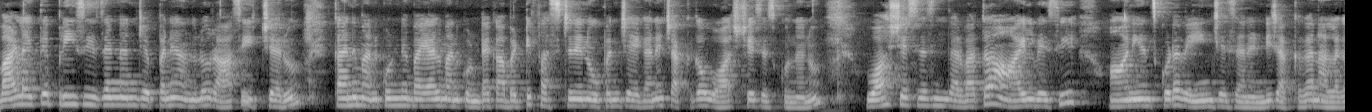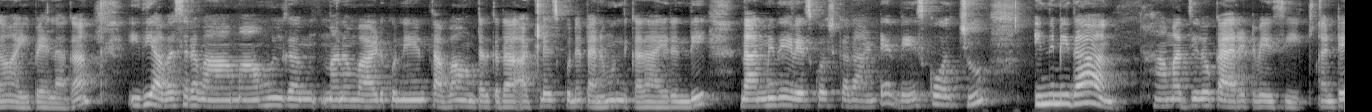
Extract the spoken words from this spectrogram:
వాళ్ళైతే ప్రీ సీజన్ అని చెప్పని అందులో రాసి ఇచ్చారు. కానీ మనకుండే భయాలు మనకు ఉంటాయి కాబట్టి ఫస్ట్ నేను ఓపెన్ చేయగానే చక్కగా వాష్ చేసేసుకున్నాను. వాష్ చేసేసిన తర్వాత ఆయిల్ వేసి ఆనియన్స్ కూడా వేయించేసానండి. చక్కగా నల్లగా అయిపోయేలాగా. ఇది అవసరమా? మామూలుగా మనం వాడుకునే తవ్వ ఉంటుంది కదా అట్లేసుకునే పెనం ఉంది కదా ఐరన్ది. దాని మీదే వేసుకోవచ్చు కదా అంటే వేసుకోవచ్చు. ఇందు మీద మధ్యలో క్యారెట్ వేసి అంటే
